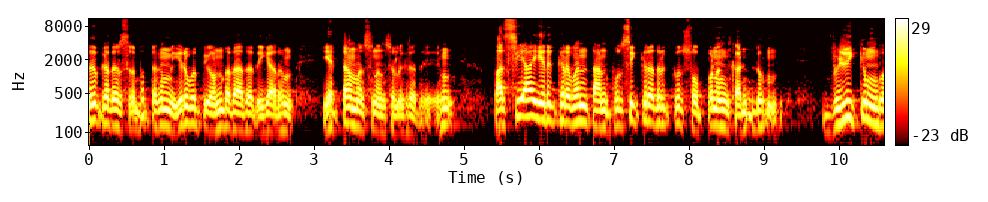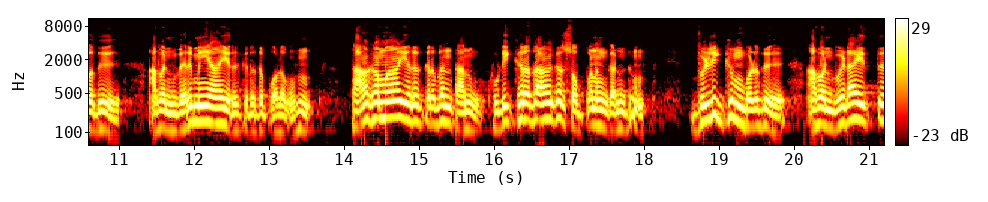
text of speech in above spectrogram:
தீர்க்கதரிசன புத்தகம் இருபத்தி ஒன்பதாவது அதிகாரம் எட்டாம் வசனம் சொல்லுகிறது. பசியாய் இருக்கிறவன் தான் புசிக்கிறதற்கு சொப்பனம் கண்டும் விழிக்கும் போது அவன் வெறுமையாய் இருக்கிறது போலவும் தாகமாய் இருக்கிறவன் தான் குடிக்கிறதாக சொப்பனம் கண்டும் விழிக்கும் பொழுது அவன் விடாய்த்து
